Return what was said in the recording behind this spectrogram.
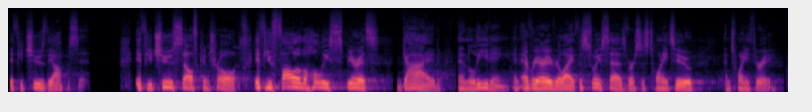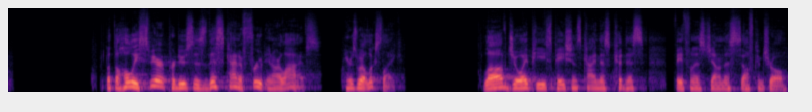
if you choose the opposite. If you choose self control, if you follow the Holy Spirit's guide and leading in every area of your life. This is what he says, verses 22 and 23. But the Holy Spirit produces this kind of fruit in our lives. Here's what it looks like love, joy, peace, patience, kindness, goodness, faithfulness, gentleness, self control.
